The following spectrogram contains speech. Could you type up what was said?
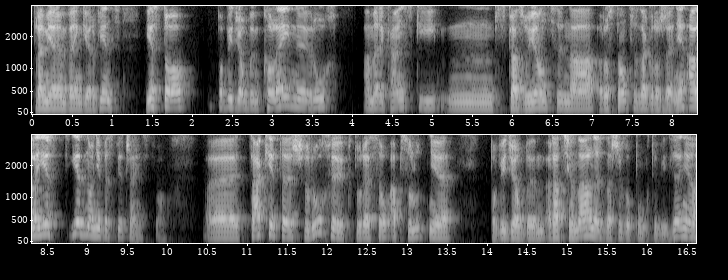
premierem Węgier, więc jest to powiedziałbym, kolejny ruch amerykański mm, wskazujący na rosnące zagrożenie, ale jest jedno niebezpieczeństwo. E, Takie też ruchy, które są absolutnie, powiedziałbym, racjonalne z naszego punktu widzenia,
